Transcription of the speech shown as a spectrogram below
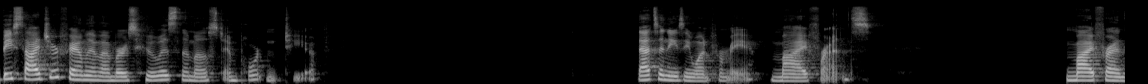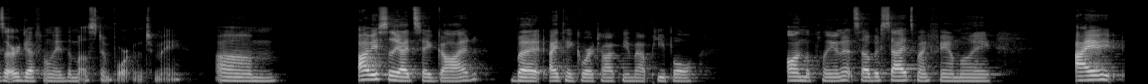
Besides your family members, who is the most important to you? That's an easy one for me. My friends my friends are definitely the most important to me. Um, obviously, I'd say God, but I think we're talking about people on the planet. So, besides my family, I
